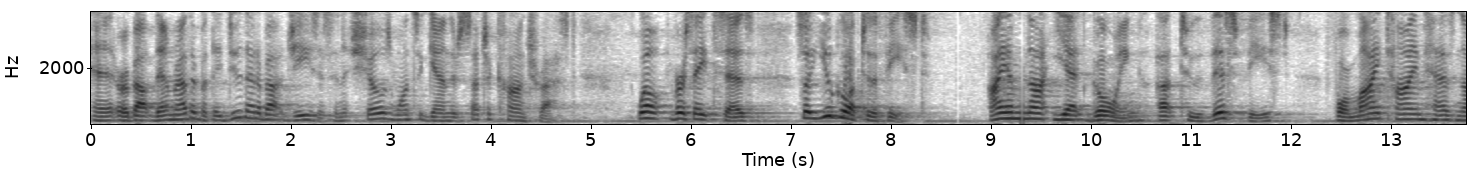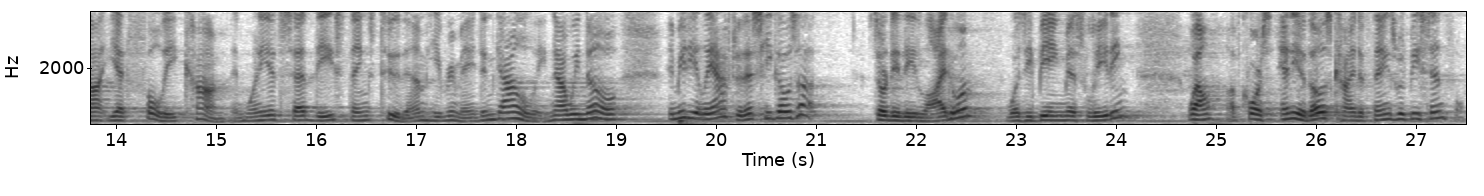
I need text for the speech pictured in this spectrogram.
or about them rather, but they do that about Jesus. And it shows once again there's such a contrast. Well, verse 8 says, So you go up to the feast. I am not yet going up to this feast, for my time has not yet fully come. And when he had said these things to them, he remained in Galilee. Now we know immediately after this, he goes up. So did he lie to him? Was he being misleading? Well, of course, any of those kind of things would be sinful.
